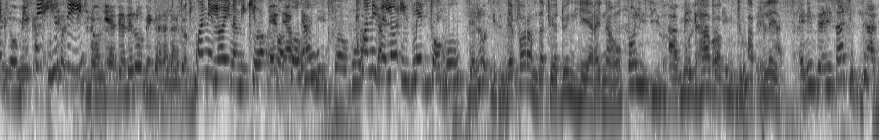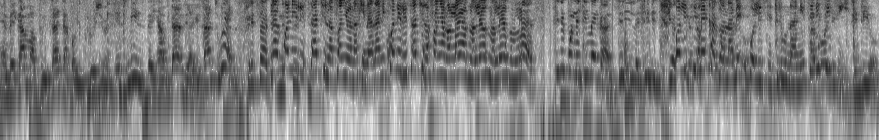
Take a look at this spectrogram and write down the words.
ex, you see you see. tunaongea the lawmakers that are talking. Kwani law inamikiwa for, for who? kwani the law is made for who? the law is The forum that we are doing here right now policies are made Could have a- a place. and if the research is done and they come up with such a conclusion it means they have done their research well. Research na kwani research inafanywa na kina nani? Kwani research inafanywa na lawyers na lawyers na lawyers? Na lawyers si ni policy makers si ni si policy makers wana make policy through nani? Sini sisi. ndio?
